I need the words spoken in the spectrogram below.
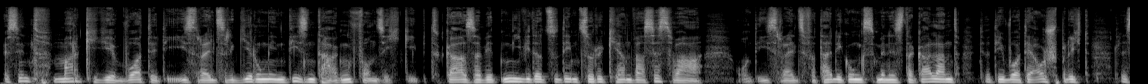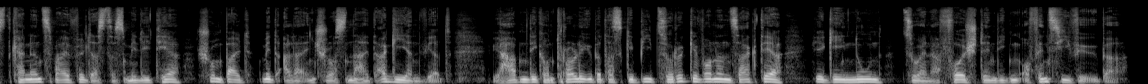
Es sind markige Worte, die Israels Regierung in diesen Tagen von sich gibt. Gaza wird nie wieder zu dem zurückkehren, was es war. Und Israels Verteidigungsminister Galland, der die Worte ausspricht, lässt keinen Zweifel, dass das Militär schon bald mit aller Entschlossenheit agieren wird. Wir haben die Kontrolle über das Gebiet zurückgewonnen, sagt er. Wir gehen nun zu einer vollständigen Offensive über.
